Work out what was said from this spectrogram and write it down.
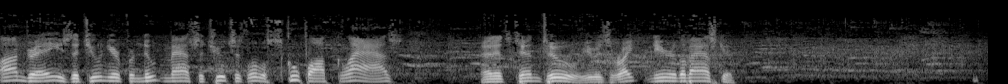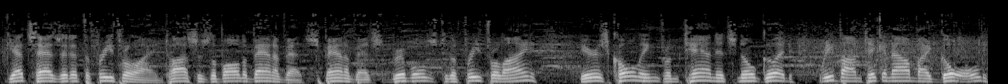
Andre. He's the junior from Newton, Massachusetts. Little scoop off glass. And it's 10-2. He was right near the basket. Getz has it at the free throw line. Tosses the ball to Banovets. Banovets dribbles to the free throw line. Here's Coling from 10. It's no good. Rebound taken down by Gold.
